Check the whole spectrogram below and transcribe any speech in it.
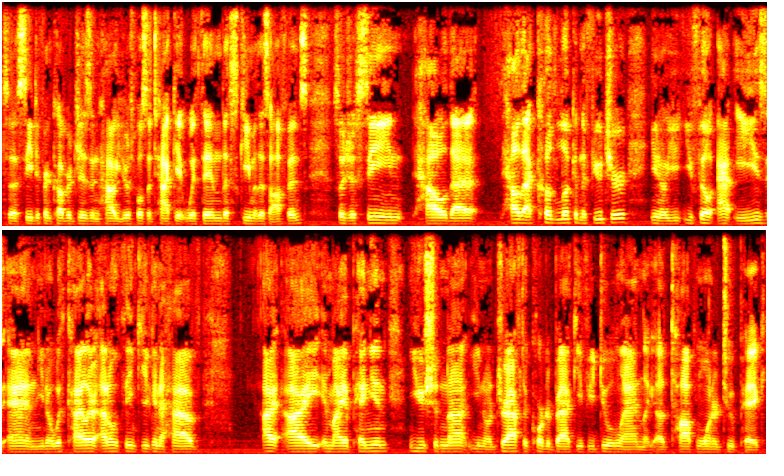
to see different coverages and how you're supposed to attack it within the scheme of this offense. So just seeing how that how that could look in the future, you know, you, you feel at ease. And, you know, with Kyler, I don't think you're going to have I, I, in my opinion, you should not, you know, draft a quarterback if you do land like a top one or two pick.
